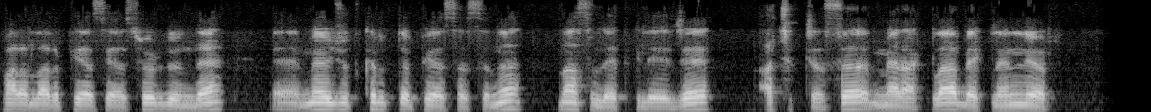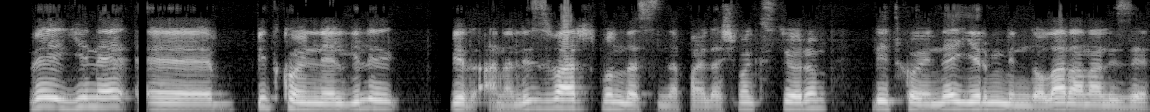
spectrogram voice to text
paraları piyasaya sürdüğünde e, mevcut kripto piyasasını nasıl etkileyeceği açıkçası merakla bekleniliyor. Ve yine e, Bitcoin ile ilgili bir analiz var. Bunu da sizinle paylaşmak istiyorum. Bitcoin'de 20 bin dolar analizi.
